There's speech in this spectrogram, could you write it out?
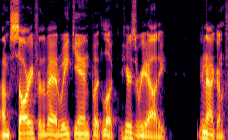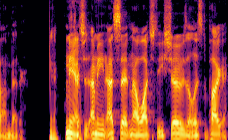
I'm sorry for the bad weekend, but look, here's the reality: you're not going to find better. Yeah, I mean, I, just, I mean, I sit and I watch these shows, I listen to podcast,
